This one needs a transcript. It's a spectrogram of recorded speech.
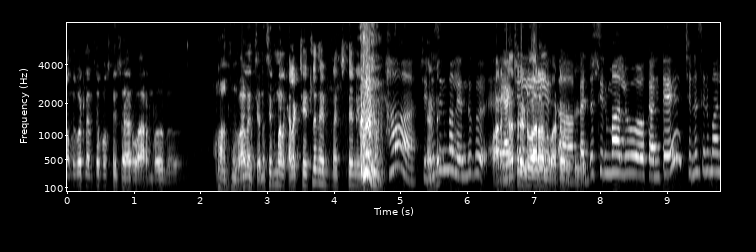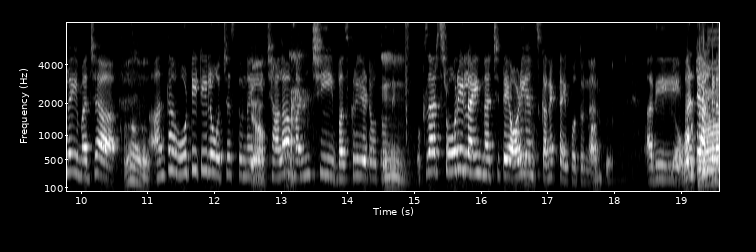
వంద కోట్లు ఎంతసేపు వస్తాయి సార్ వారం రోజులు. వాళ్ళ చిన్న సినిమాలు కలెక్ట్ చేయట్లేదు ఏంటి? నచ్చితే హా, చిన్న సినిమాలు ఎందుకు. పెద్ద సినిమాలు కంటే చిన్న సినిమాలే ఈ మధ్య అంతా ఓటీటీలో వచ్చేస్తున్నాయి. చాలా మంచి బజ్ క్రియేట్ అవుతుంది. ఒకసారి స్టోరీ లైన్ నచ్చితే ఆడియన్స్ కనెక్ట్ అయిపోతున్నారు. అది అంటే అక్కడ.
